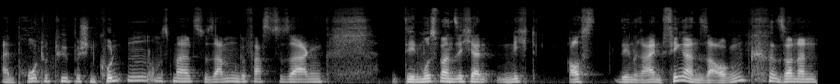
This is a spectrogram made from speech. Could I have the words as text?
einen prototypischen Kunden, um es mal zusammengefasst zu sagen. Den muss man sich ja nicht aus den reinen Fingern saugen, sondern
